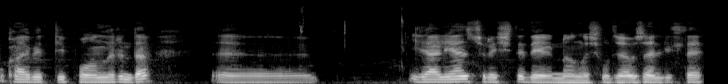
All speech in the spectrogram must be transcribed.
bu kaybettiği puanların da e, ilerleyen süreçte değerinin anlaşılacağı, özellikle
